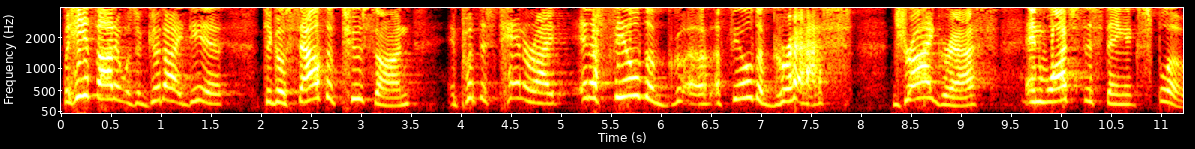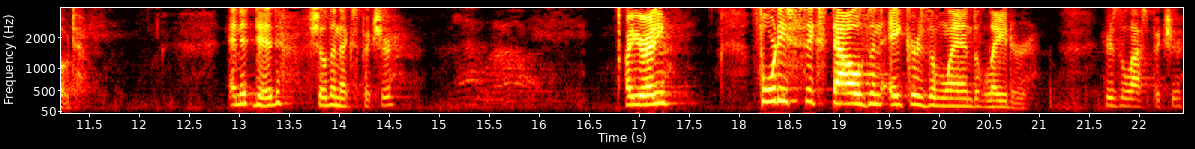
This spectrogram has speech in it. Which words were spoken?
But he thought it was a good idea to go south of Tucson and put this tannerite in a field of, a field of grass, dry grass, and watch this thing explode. And it did. Show the next picture. Are you ready? 46,000 acres of land later. Here's the last picture.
